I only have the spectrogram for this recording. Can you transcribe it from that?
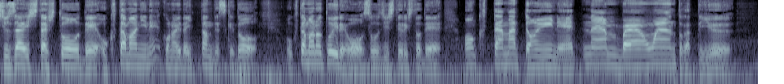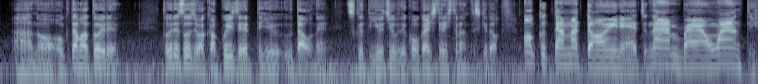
取材した人で、奥多摩にね、この間行ったんですけど、奥多摩のトイレを掃除してる人で、奥多摩トイレナンバーワンとかっていう、あの、奥多摩トイレ、トイレ掃除はかっこいいぜっていう歌をね、作って YouTube で公開してる人なんですけど、奥多摩トイレナンバーワンってい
